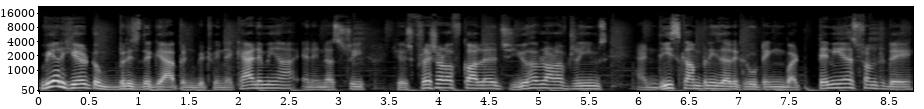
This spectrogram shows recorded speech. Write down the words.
We are here to bridge the gap in between academia and industry. You're fresh out of college, you have a lot of dreams, and these companies are recruiting, but 10 years from today,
